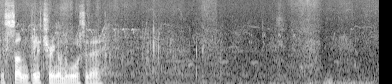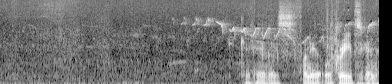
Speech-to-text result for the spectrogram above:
the sun glittering on the water there. You can hear those funny little grebes again.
